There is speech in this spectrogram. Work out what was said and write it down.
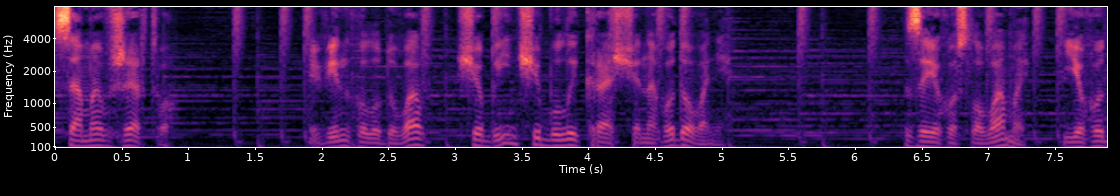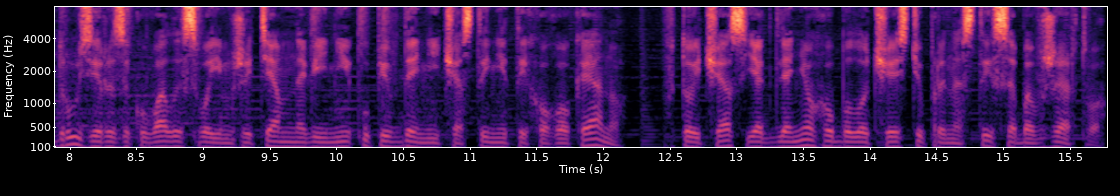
саме в жертву. Він голодував, щоб інші були краще нагодовані. За його словами, його друзі ризикували своїм життям на війні у південній частині Тихого океану, в той час як для нього було честю принести себе в жертву.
